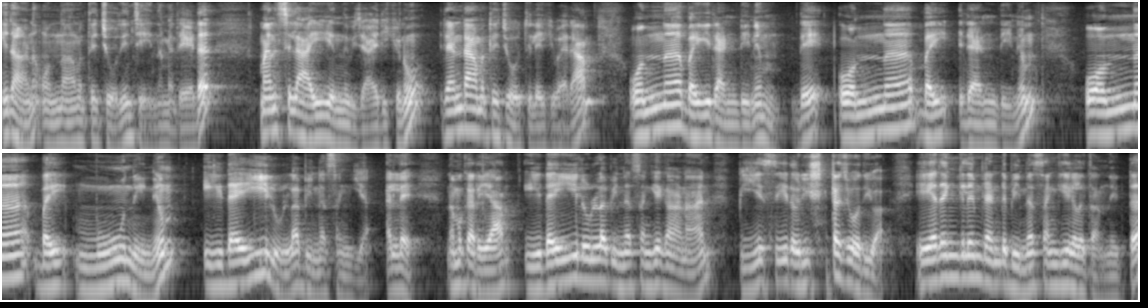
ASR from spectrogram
ഇതാണ് ഒന്നാമത്തെ ചോദ്യം ചെയ്യുന്ന മെത്തേഡ് മനസ്സിലായി എന്ന് വിചാരിക്കുന്നു. രണ്ടാമത്തെ ചോദ്യത്തിലേക്ക് വരാം. ഒന്ന് ബൈ രണ്ടിനും ദേ ഒന്ന് ബൈ രണ്ടിനും ഒന്ന് ബൈ മൂന്നിനും ഇടയിലുള്ള ഭിന്നസംഖ്യ അല്ലേ? നമുക്കറിയാം ഇടയിലുള്ള ഭിന്നസംഖ്യ കാണാൻ പി എസ് സിയുടെ ഒരു ഇഷ്ട ചോദ്യമാണ് ഏതെങ്കിലും രണ്ട് ഭിന്നസംഖ്യകൾ തന്നിട്ട്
